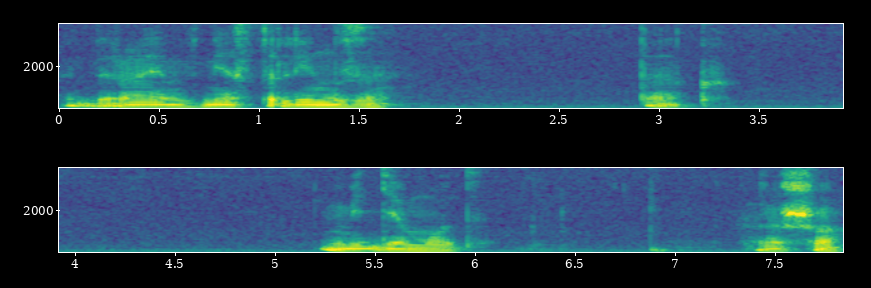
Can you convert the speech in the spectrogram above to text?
Выбираем вместо линзы. Так. Media Mod. Хорошо.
